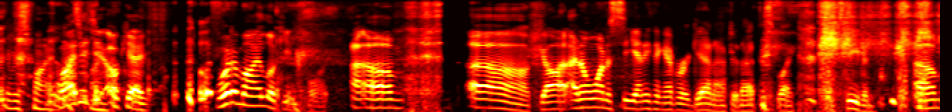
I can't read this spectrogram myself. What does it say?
It was fine. Why It's did fine. you? Okay. What am I looking for? Um. Oh God, I don't want to see anything ever again after that display. Stephen, um,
